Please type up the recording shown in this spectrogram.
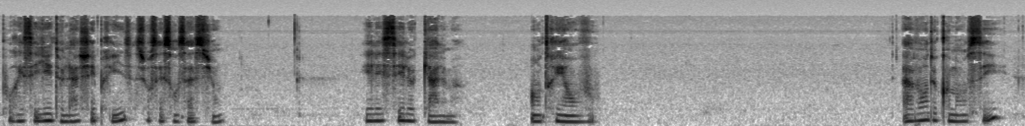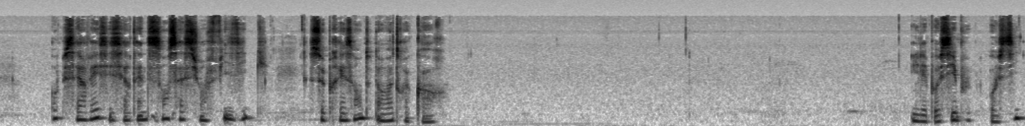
pour essayer de lâcher prise sur ces sensations et laisser le calme entrer en vous. Avant de commencer, observez si certaines sensations physiques se présente dans votre corps. Il est possible aussi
